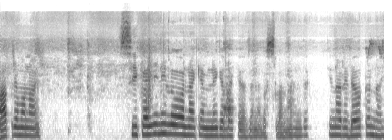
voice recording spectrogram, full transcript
রাত্রে মনে হয় শিকাই নিল না কেমনে গেলে কে জানে, বসলাম না কিনারে দেও তো নাই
